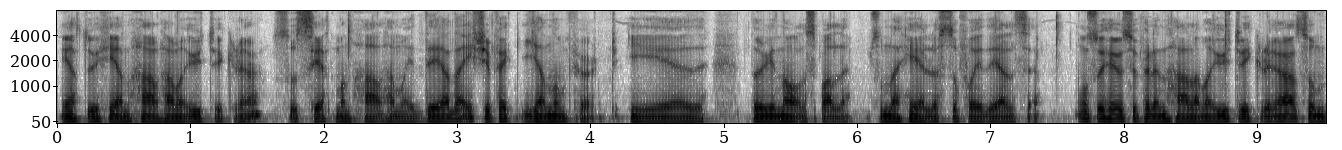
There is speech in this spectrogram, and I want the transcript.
er at du har en hælhemma utvikler, så ser man hælhemma ideer de ikke fikk gjennomført i eh, det originale spillet, som de har lyst til å få i DLC. Og så har vi selvfølgelig en hælhemma utviklere som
